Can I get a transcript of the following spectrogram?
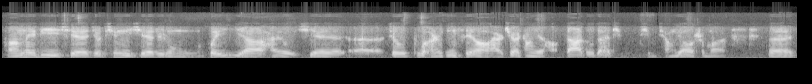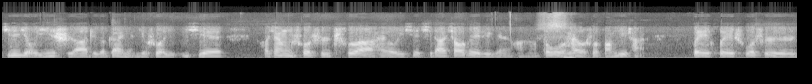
好像内地一些就听一些这种会议啊，还有一些呃，就不管是公司也好，还是券商也好，大家都在挺挺强调什么呃金九银十啊这个概念，就说一些好像说是车啊，还有一些其他消费这边好像都还有说房地产会会说是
